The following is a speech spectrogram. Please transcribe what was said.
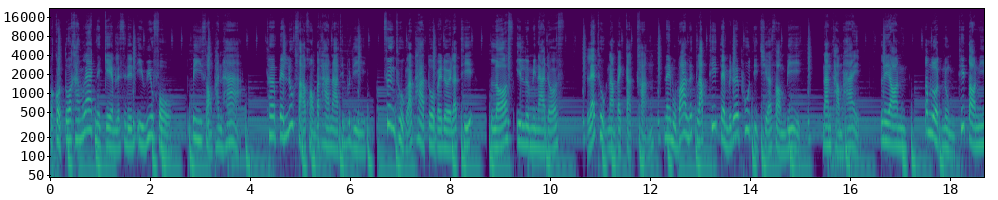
ปรากฏตัวครั้งแรกในเกม Resident Evil 4 ปี 2005 เธอเป็นลูกสาวของประธานาธิบดี ซึ่งถูกลักพาตัวไปโดยลัทธิ Los Illuminados และถูกนำไปกักขังในหมู่บ้านลึกลับที่เต็มไปด้วยผู้ติดเชื้อซอมบี้ นั่นทำให้เลออนตำรวจหนุ่มที่ตอนนี้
